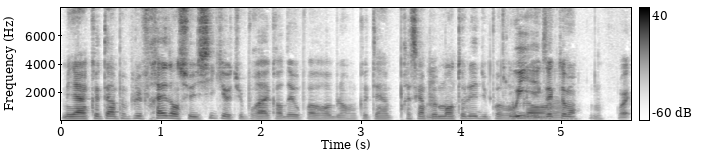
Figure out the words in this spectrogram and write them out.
mais il y a un côté un peu plus frais dans celui-ci que tu pourrais accorder au poivre blanc. Le côté un- presque un peu Mm. mentholé du poivre Oui, blanc. euh, exactement. Ouais.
